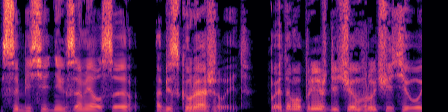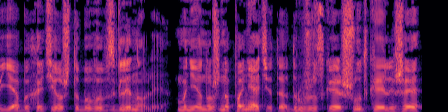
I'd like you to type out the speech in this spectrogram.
собеседник замялся, обескураживает. Поэтому прежде чем вручить его, я бы хотел, чтобы вы взглянули. Мне нужно понять, это дружеская шутка или же...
